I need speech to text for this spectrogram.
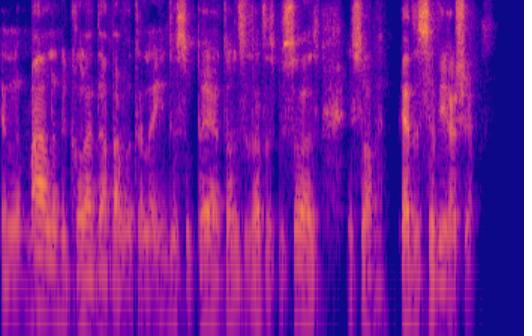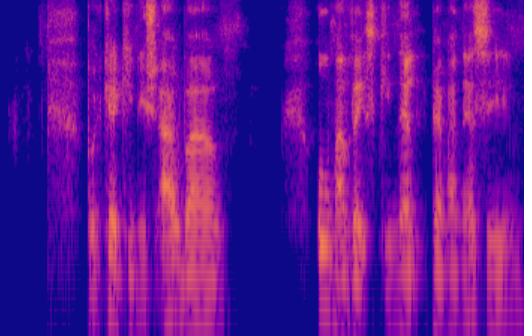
Ele é mala Nicoladam Bavot, ele ainda supera todas as outras pessoas em sua maneira de servir a Hashem. Porque que Nisharba, uma vez que nele permanece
